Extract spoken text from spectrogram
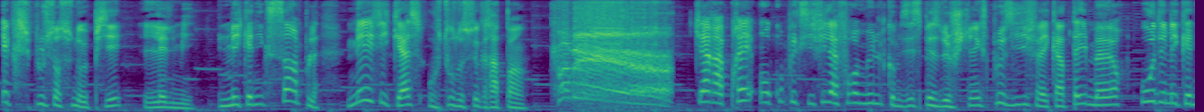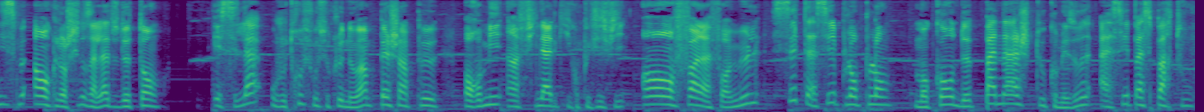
expulsant sous nos pieds l'ennemi. Une mécanique simple, mais efficace autour de ce grappin. Car après, on complexifie la formule comme des espèces de chiens explosifs avec un timer ou des mécanismes à enclencher dans un laps de temps. Et c'est là où je trouve que ce Clono 1 pêche un peu. Hormis un final qui complexifie enfin la formule, c'est assez plan-plan, manquant de panache tout comme les zones assez passe-partout.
